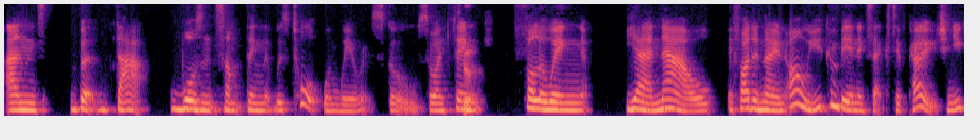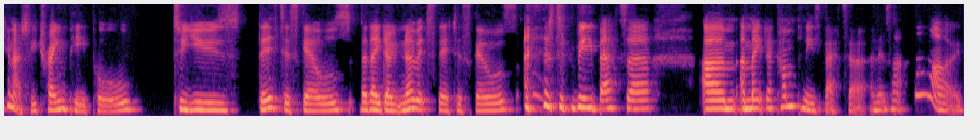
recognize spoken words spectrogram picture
And but that wasn't something that was taught when we were at school. So I think sure. following, yeah, now if I'd have known, oh, you can be an executive coach and you can actually train people to use theatre skills, but they don't know it's theatre skills to be better um, and make their companies better. And it's like, oh,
